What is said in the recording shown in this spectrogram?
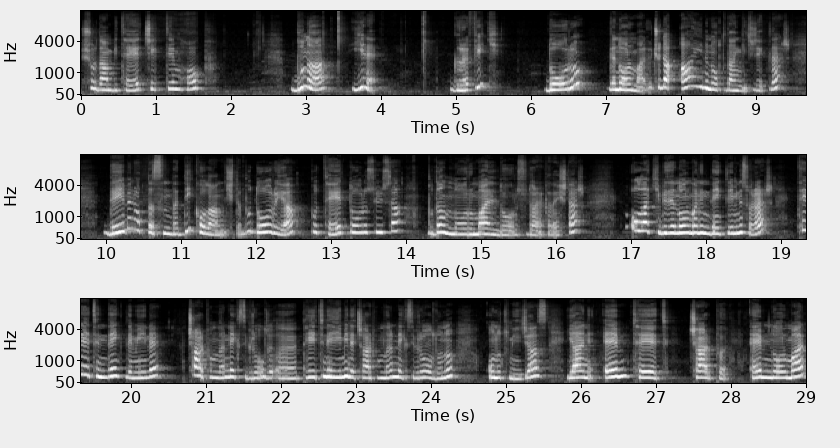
Şuradan bir teğet çektim. Hop. Buna yine grafik, doğru ve normal. Üçü de aynı noktadan geçecekler. Değme noktasında dik olan işte bu doğruya, bu teğet doğrusuysa bu da normal doğrusudur arkadaşlar. Ola ki bize normalin denklemini sorar. Teğetin denklemiyle çarpımların eksi 1 olacak, teğetin eğimiyle çarpımların eksi 1 olduğunu unutmayacağız. Yani m teğet çarpı m normal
